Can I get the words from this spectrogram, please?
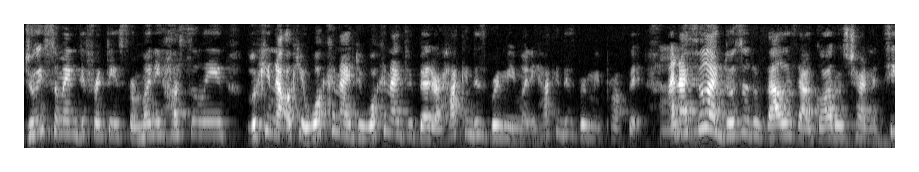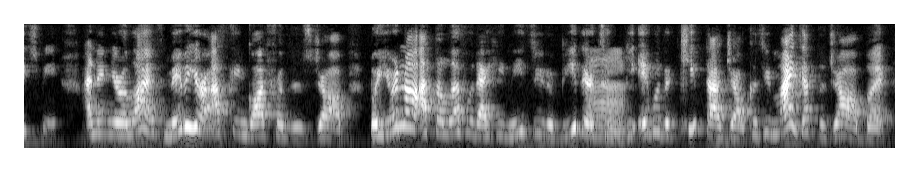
doing so many different things for money, hustling, looking at, okay, what can I do? What can I do better? How can this bring me money? How can this bring me profit? And I feel like those are the values that God was trying to teach me. And in your life, maybe you're asking God for this job, but you're not at the level that He needs you to be there to Mm. be able to keep that job. Because you might get the job, but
